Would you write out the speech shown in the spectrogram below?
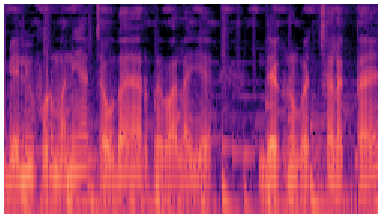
value for money यार चौदह हज़ार रुपये वाला ये देखने को अच्छा लगता है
